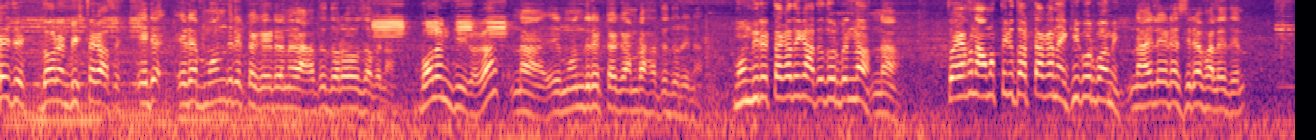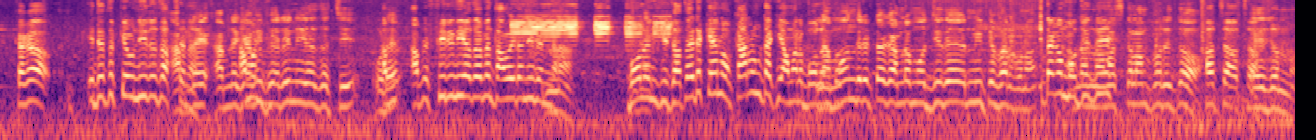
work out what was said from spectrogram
এই যে ধরেন বিশ টাকা আছে। এটা এটা মন্দিরের টাকা এটা না হাতে ধরাও যাবে না। বলেন কি কাকা? না এই মন্দিরের টাকা আমরা হাতে ধরি না। মন্দিরের টাকা থেকে হাতে ধরবেন না? না। তো এখন আমার থেকে তো আর টাকা নাই কি করব আমি? না হলে এটা ছিঁড়ে ফেলে দেন। কাকা এটা তো কেউ নিতে যাচ্ছে না। আপনি আপনাকে আমার- আমি ফেরে নিয়ে যাচ্ছি আপনি- আপনি ফিরে নিয়ে যাবেন তাও এটা নেবেন না। না। বলেন কি চাচা এটা কেন? কারণটা কি? আমার বলেন তো। মন্দিরের টাকা আমরা মসজিদে নিতে পারব না। টাকা মসজিদে- নামাজ কালাম পড়ি তো। আচ্ছা আচ্ছা। এই জন্য।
